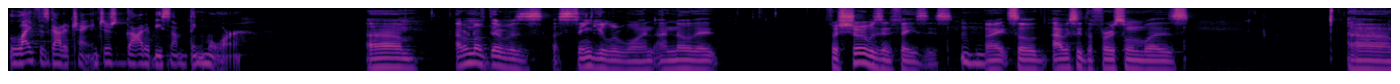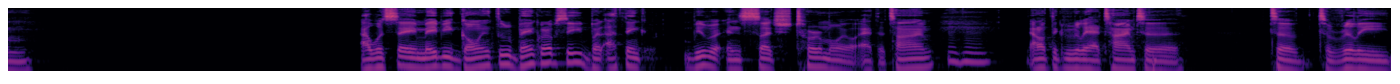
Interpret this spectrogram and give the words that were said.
life has got to change there's got to be something more Um, I don't know if there was a singular one. I know that for sure was in phases. Mm-hmm. All right. So obviously the first one was um I would say maybe going through bankruptcy, but I think we were in such turmoil at the time. Mm-hmm. I don't think we really had time to to to really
